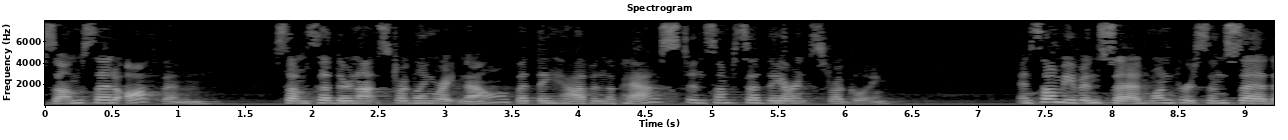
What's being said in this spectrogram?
Some said often. Some said they're not struggling right now, but they have in the past, and some said they aren't struggling. And some even said, one person said,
